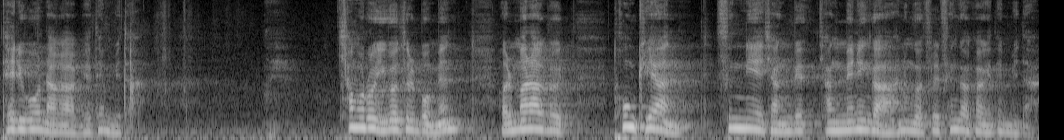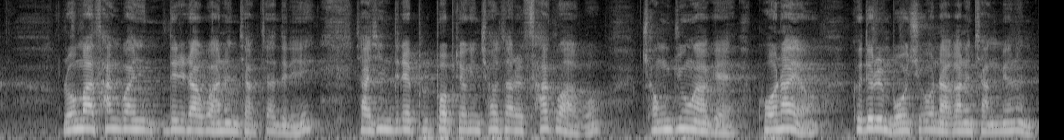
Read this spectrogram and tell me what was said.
데리고 나가게 됩니다. 참으로 이것을 보면 얼마나 그 통쾌한 승리의 장면, 인가 하는 것을 생각하게 됩니다. 로마 상관들이라고 하는 작자들이 자신들의 불법적인 처사를 사과하고 정중하게 권하여 그들을 모시고 나가는 장면은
